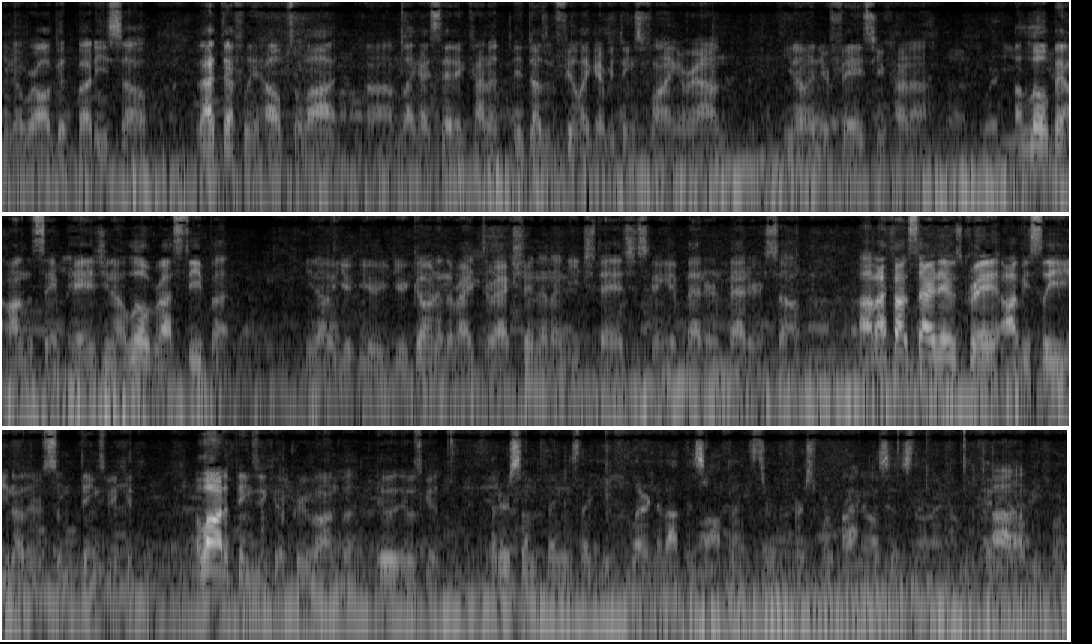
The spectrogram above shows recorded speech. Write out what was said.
you know we're all good buddies, so that definitely helps a lot. Um, like I said, it kind of it doesn't feel like everything's flying around, you know, in your face. You're kind of a little bit on the same page, you know, a little rusty, but you know you're, you're, you're, going in the right direction and then each day it's just going to get better and better so um, i thought saturday was great obviously you know there were some things we could a lot of things we could improve on but it, it was good what are some things that you've learned about this offense through the first four practices that you didn't uh, know before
